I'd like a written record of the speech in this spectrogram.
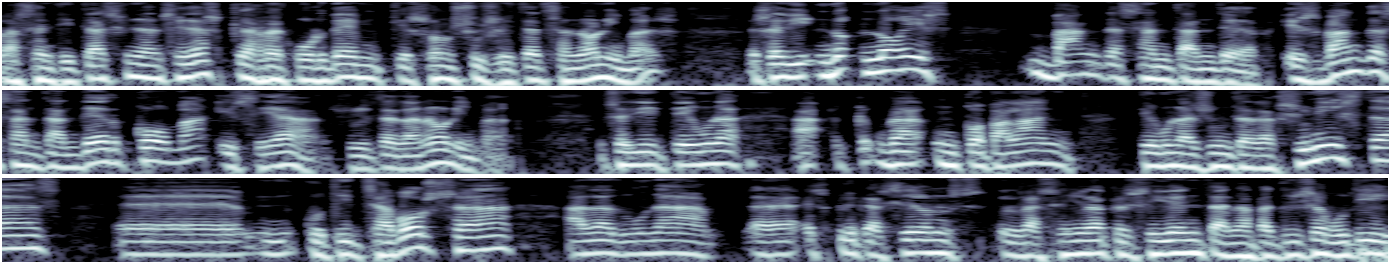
les entitats financeres que recordem que són societats anònimes, és a dir, no, no és Banc de Santander, és Banc de Santander com a SA, societat anònima. És a dir, té una, una, un cop a l'any té una junta d'accionistes, eh, cotitza a borsa, ha de donar eh, explicacions la senyora presidenta, Ana Patricia Botí,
